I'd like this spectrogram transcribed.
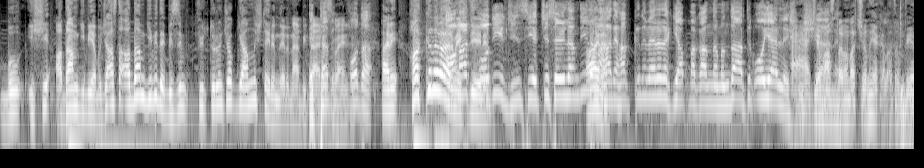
bu işi adam gibi yapacağız. Aslında adam gibi de bizim kültürün çok yanlış terimlerinden bir tanesi tabii, bence. o da- Hani hakkını vermek Amaç diyelim. o değil cinsiyetçi söylem değil Aynen. ama hani hakkını vererek yapmak anlamında artık o yerleşmiş Ha, Cem yani. Aslan'ın açığını yakaladım diye.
